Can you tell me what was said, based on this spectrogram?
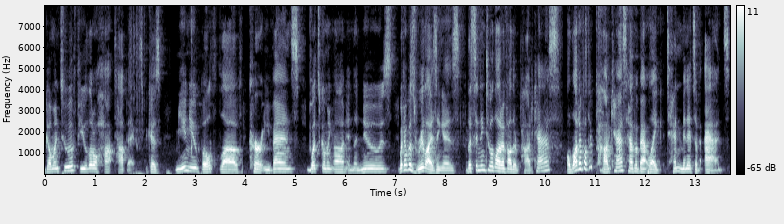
go into a few little hot topics because me and you both love current events, what's going on in the news. What I was realizing is listening to a lot of other podcasts, a lot of other podcasts have about like 10 minutes of ads.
